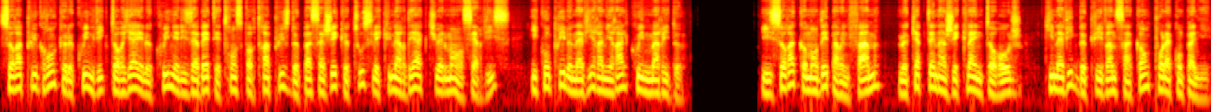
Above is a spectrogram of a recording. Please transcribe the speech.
sera plus grand que le Queen Victoria et le Queen Elizabeth et transportera plus de passagers que tous les Cunardais actuellement en service, y compris le navire amiral Queen Mary II. Il sera commandé par une femme, le capitaine Ag Klein Torroge, qui navigue depuis 25 ans pour la compagnie.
